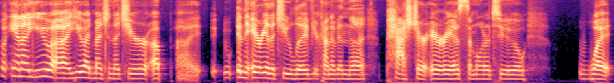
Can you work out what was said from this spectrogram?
So Anna, you uh, you had mentioned that you're up uh, in the area that you live. You're kind of in the pasture area, similar to what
